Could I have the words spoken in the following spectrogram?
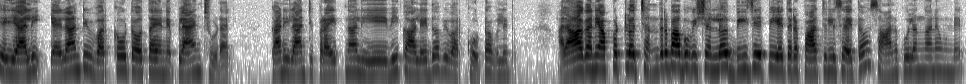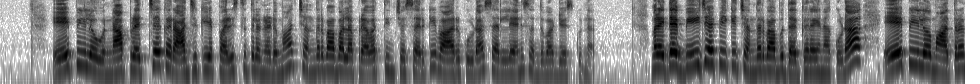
చేయాలి? ఎలాంటివి వర్కౌట్ అవుతాయనే ప్లాన్ చూడాలి. కానీ ఇలాంటి ప్రయత్నాలు ఏవీ కాలేదు అవి వర్కౌట్ అవ్వలేదు. అలాగని అప్పట్లో చంద్రబాబు విషయంలో బీజేపీ ఇతర పార్టీలు సైతం సానుకూలంగానే ఉండేవి. ఏపీలో ఉన్న ప్రత్యేక రాజకీయ పరిస్థితుల నడుమ చంద్రబాబు అలా ప్రవర్తించేసరికి వారు కూడా సర్లే అని సర్దుబాటు చేసుకున్నారు. మరి అయితే బీజేపీకి చంద్రబాబు దగ్గరైనా కూడా ఏపీలో మాత్రం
